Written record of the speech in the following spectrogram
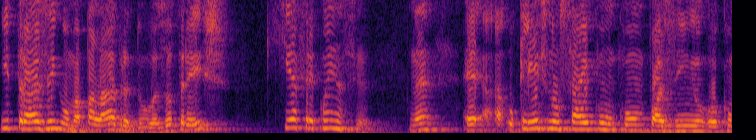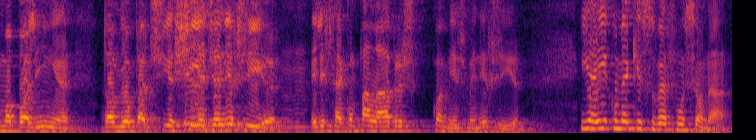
e trazem uma palavra, duas ou três, que é a frequência. Né? É, o cliente não sai com, com um pozinho ou com uma bolinha da homeopatia cheia de energia. Uhum. Ele sai com palavras com a mesma energia. E aí, como é que isso vai funcionar?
